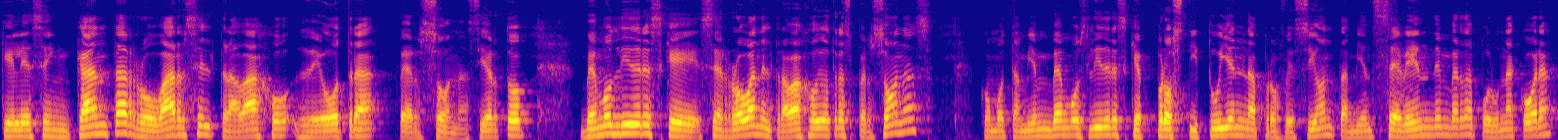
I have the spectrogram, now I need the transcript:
que les encanta robarse el trabajo de otra persona, ¿cierto? Vemos líderes que se roban el trabajo de otras personas, como también vemos líderes que prostituyen la profesión, también se venden, ¿verdad? Por una cora.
